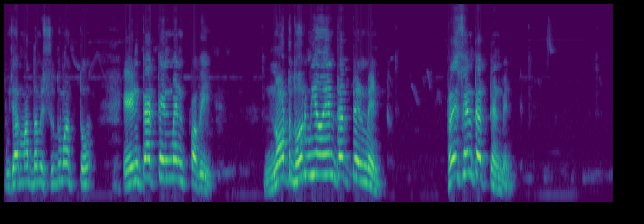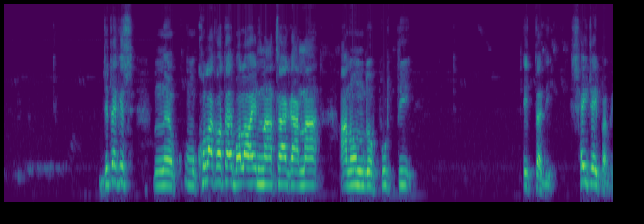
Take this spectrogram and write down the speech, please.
পূজার মাধ্যমে শুধুমাত্র এন্টারটেনমেন্ট পাবে। নট ধর্মীয় এন্টারটেনমেন্ট ফ্রেশ এন্টারটেনমেন্ট যেটাকে খোলা কথায় বলা হয় নাচা, গানা, আনন্দ, ফুর্তি ইত্যাদি। সেইটাই পাবে।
